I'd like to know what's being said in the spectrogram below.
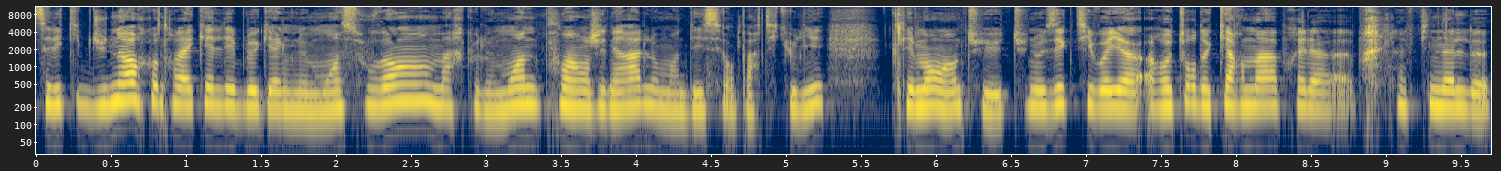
C'est l'équipe du Nord contre laquelle les Bleus gagnent le moins souvent, marquent le moins de points en général, le moins d'essais en particulier. Clément, hein, tu, nous disais que tu voyais un retour de karma après la, finale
